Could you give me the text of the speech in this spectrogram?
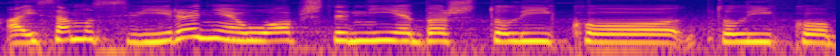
a i samo sviranje uopšte nije baš toliko, toliko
